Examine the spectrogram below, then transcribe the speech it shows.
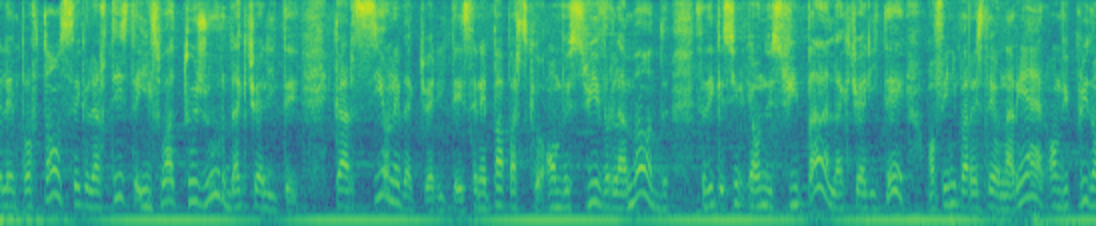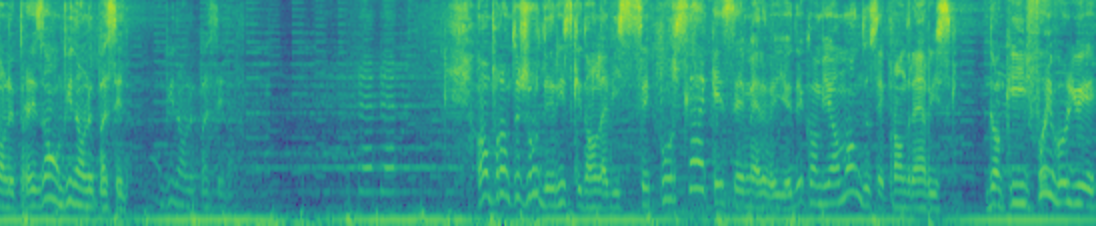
L'important, c'est que l'artiste, il soit toujours d'actualité. Car si on est d'actualité, ce n'est pas parce qu'on veut suivre la mode. C'est-à-dire que si on ne suit pas l'actualité, on finit par rester en arrière. On vit plus dans le présent, on vit dans le passé. On vit dans le passé. On prend toujours des risques dans la vie. C'est pour ça que c'est merveilleux. Dès qu'on vient au monde, c'est prendre un risque. Donc il faut évoluer.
